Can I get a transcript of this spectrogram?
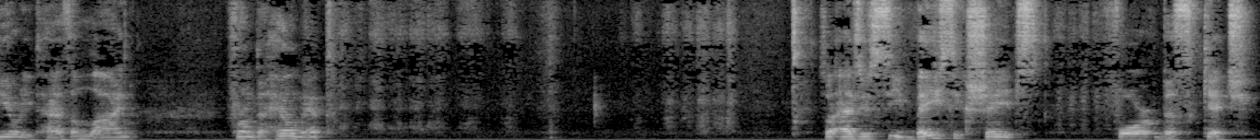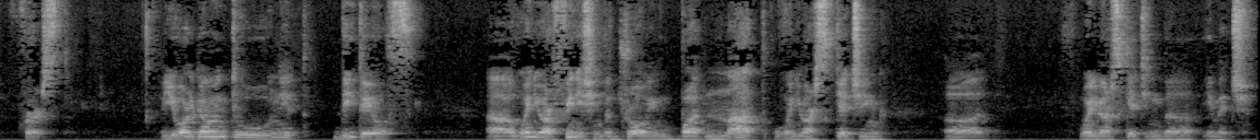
Here it has a line from the helmet. So as you see basic shapes for the sketch first. You are going to need details uh, when you are finishing the drawing but not when you are sketching uh, when you are sketching the image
